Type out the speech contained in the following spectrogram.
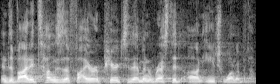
and divided tongues as a fire appeared to them and rested on each one of them.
